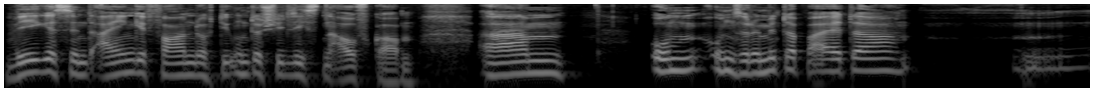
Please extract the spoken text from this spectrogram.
Wege sind eingefahren durch die unterschiedlichsten Aufgaben. Ähm, um unsere Mitarbeiter mm,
